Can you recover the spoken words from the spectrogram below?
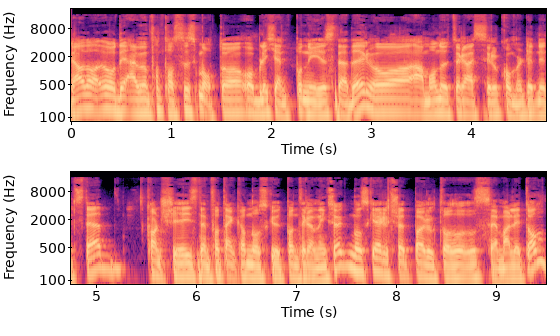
Ja, og Det er jo en fantastisk måte å, bli kjent på nye steder. og Er man ute og reiser og kommer til et nytt sted, kanskje istedenfor å tenke at nå skal jeg ut på en treningsøkt, nå skal jeg rett og slett bare ut og se meg litt om.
